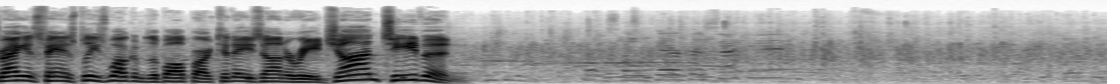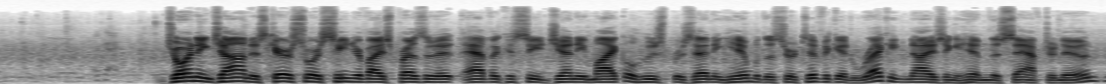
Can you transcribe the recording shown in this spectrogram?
Dragons fans, please welcome to the ballpark today's honoree, John Teevan. Joining John is CareSource Senior Vice President Advocacy Jenny Michael, who's presenting him with a certificate recognizing him this afternoon.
